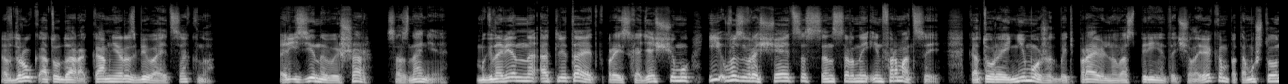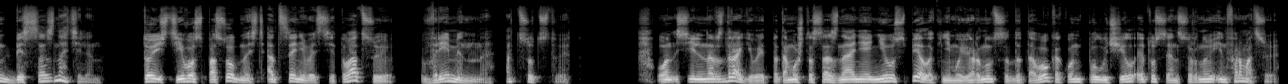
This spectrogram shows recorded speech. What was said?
Вдруг от удара камня разбивается окно. Резиновый шар, сознание, мгновенно отлетает к происходящему и возвращается с сенсорной информацией, которая не может быть правильно воспринята человеком, потому что он бессознателен. То есть его способность оценивать ситуацию временно отсутствует. Он сильно вздрагивает, потому что сознание не успело к нему вернуться до того, как он получил эту сенсорную информацию.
